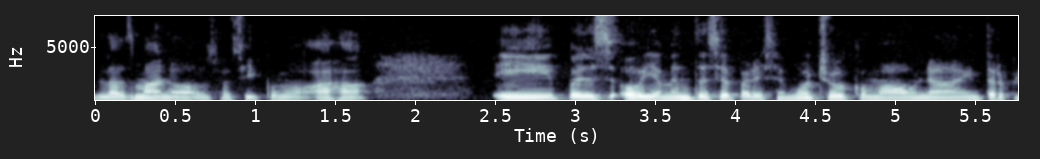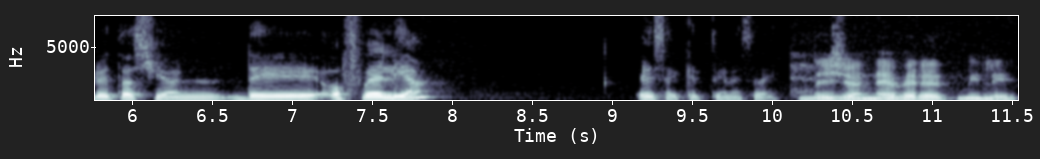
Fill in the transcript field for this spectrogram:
las manos, así como, ajá. Y pues obviamente se parece mucho como a una interpretación de Ofelia, esa que tienes ahí. De John Everett Millet.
